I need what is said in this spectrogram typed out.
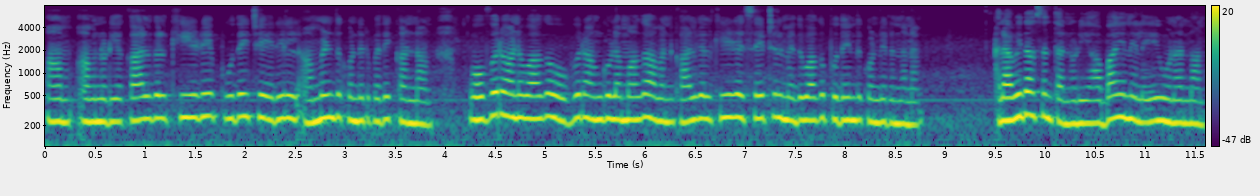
ஆம் அவனுடைய கால்கள் கீழே புதைச்சேரில் அமிழ்ந்து கொண்டிருப்பதைக் கண்டான். ஒவ்வொரு அணுவாக ஒவ்வொரு அங்குலமாக அவன் கால்கள் கீழே சேற்றில் மெதுவாக புதைந்து கொண்டிருந்தன. ரவிதாசன் தன்னுடைய அபாய நிலையை உணர்ந்தான்.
